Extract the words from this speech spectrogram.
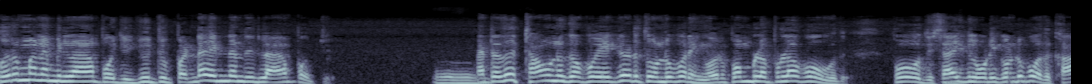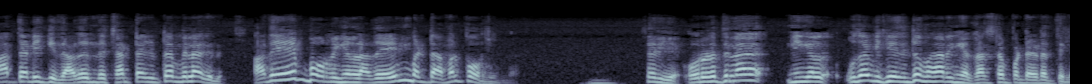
பெருமணம் இல்லாம போச்சு. யூடியூப் பண்ணா என்னன்னு இல்லாம போச்சு. மற்றது டவுனுக்கு போய் எடுத்து கொண்டு போறீங்க? ஒரு பொம்பளை புள்ள போகுது. போகுது சைக்கிள் ஓடிக்கொண்டு போகுது. காத்தடிக்குது. அது இந்த சட்டை கிட்ட விலகுது. அதையும் போடுறீங்களா அதையும் பட்டாமல் போடுறீங்க. சரி ஒரு இடத்துல நீங்கள் உதவி செய்துட்டு வாரீங்க கஷ்டப்பட்ட இடத்துல.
